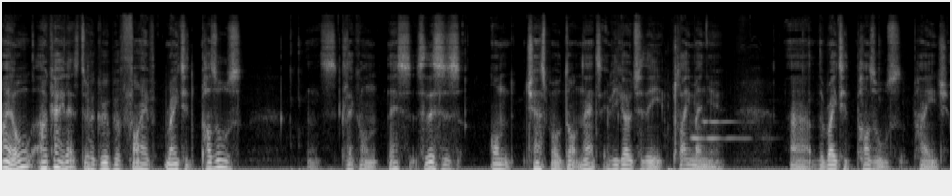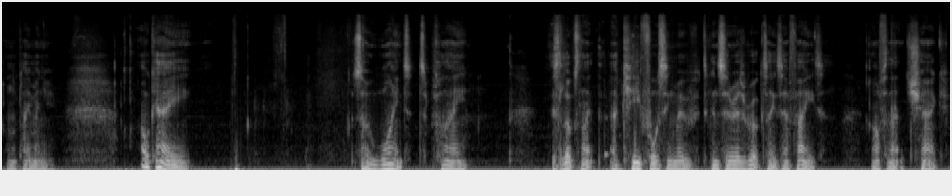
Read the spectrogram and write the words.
Hi all. Okay, let's do a group of five rated puzzles. Let's click on this. So this is on chessworld.net. If you go to the play menu, uh, the rated puzzles page on the play menu. Okay. So white to play. This looks like a key forcing move to consider as rook takes f8. After that check.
